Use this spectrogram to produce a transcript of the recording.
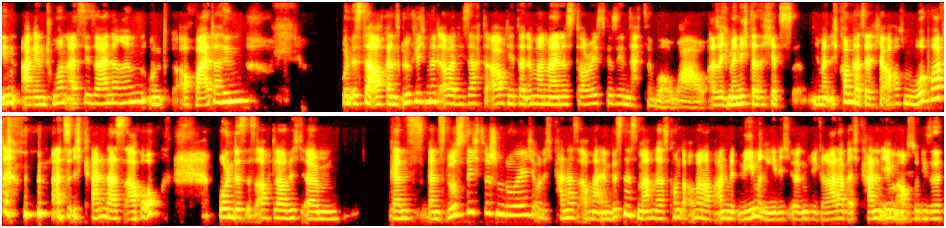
in Agenturen als Designerin und auch weiterhin und ist da auch ganz glücklich mit, aber die sagte auch, die hat dann immer meine Stories gesehen, dachte, wow, wow. Also ich meine nicht, dass ich jetzt, ich meine, ich komme tatsächlich ja auch aus dem Ruhrpott, also ich kann das auch. Und es ist auch, glaube ich, ähm, ganz, ganz lustig zwischendurch und ich kann das auch mal im Business machen. Das kommt auch immer darauf an, mit wem rede ich irgendwie gerade, aber ich kann eben auch so diese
